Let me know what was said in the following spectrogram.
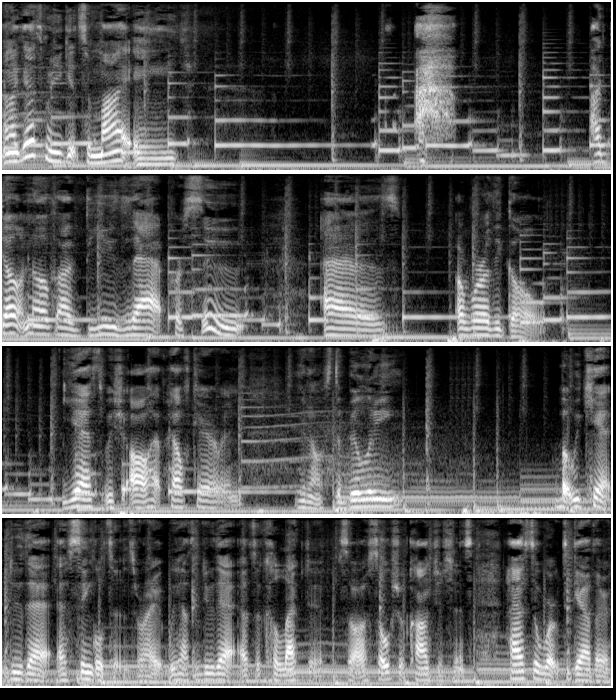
And I guess when you get to my age, I don't know if I view that pursuit as a worthy goal. Yes, we should all have health care and, you know, stability but we can't do that as singletons, right? We have to do that as a collective. So our social consciousness has to work together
